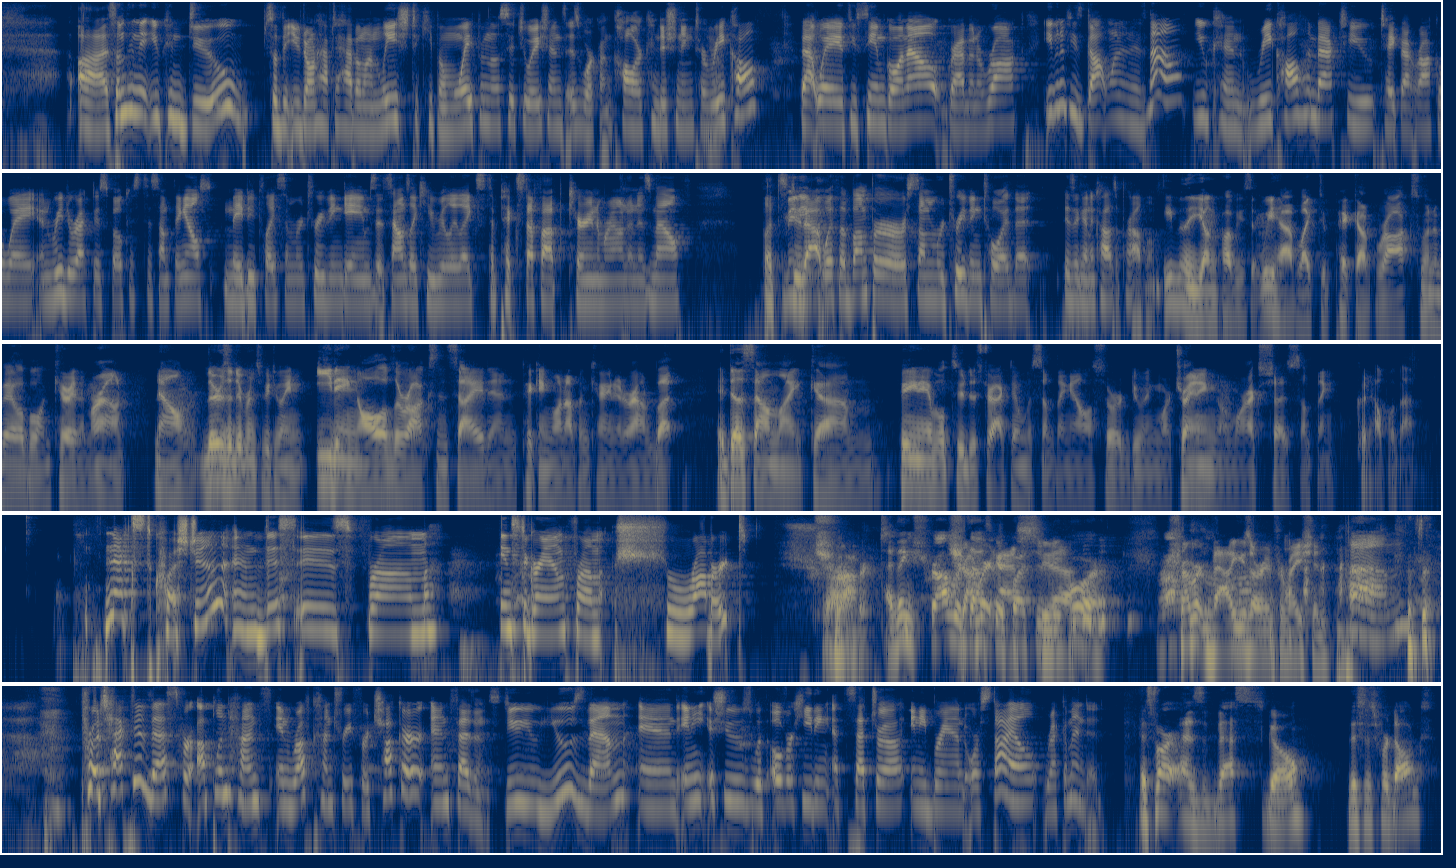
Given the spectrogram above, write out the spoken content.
uh, something that you can do so that you don't have to have him on leash to keep him away from those situations is work on collar conditioning to recall. That way, if you see him going out, grabbing a rock, even if he's got one in his mouth, you can recall him back to you, take that rock away, and redirect his focus to something else. Maybe play some retrieving games. It sounds like he really likes to pick stuff up, carrying them around in his mouth. Let's do that with a bumper or some retrieving toy that isn't going to cause a problem. Even the young puppies that we have like to pick up rocks when available and carry them around. Now, there's a difference between eating all of the rocks in sight and picking one up and carrying it around, but it does sound like um, being able to distract him with something else or doing more training or more exercise, something could help with that. Next question, and this is from Instagram from Schrobert. Robert. I think Schrabert's Schraubert asked a question yeah. before. Robert values our information. Um, protective vests for upland hunts in rough country for chukar and pheasants. Do you use them? And any issues with overheating, etc., any brand or style recommended? As far as vests go, this is for dogs.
